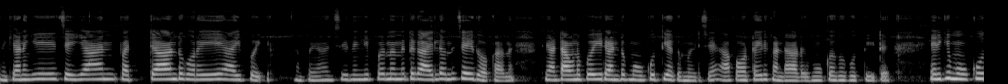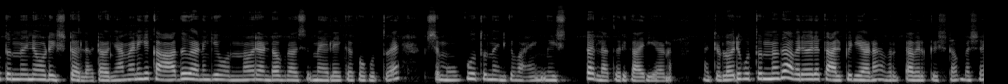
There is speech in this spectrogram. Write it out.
എനിക്കാണെങ്കിൽ ചെയ്യാൻ പറ്റാണ്ട് കുറേ ആയിപ്പോയി. അപ്പോൾ ഞാൻ വെച്ച് ഇനിയിപ്പോൾ നിന്നിട്ട് കാര്യമില്ല ഒന്ന് ചെയ്ത് നോക്കാമെന്ന് ഞാൻ ടൗണിൽ പോയി രണ്ട് മൂക്കുത്തിയൊക്കെ മേടിച്ചേ. ആ ഫോട്ടോയിൽ കണ്ട ആൾ മൂക്കൊക്കെ കുത്തിയിട്ട്. എനിക്ക് മൂക്ക് കുത്തുന്നതിനോട് ഇഷ്ടമല്ല കേട്ടോ. ഞാൻ വേണമെങ്കിൽ കാത് വേണമെങ്കിൽ ഒന്നോ രണ്ടോ പ്രാവശ്യം മേലേക്കൊക്കെ കുത്തുവേ. പക്ഷെ മൂക്ക് കുത്തുന്നത് എനിക്ക് ഭയങ്കര ഇഷ്ടമല്ലാത്തൊരു കാര്യമാണ്. മറ്റുള്ളവർ കുത്തുന്നത് അവരവരെ താല്പര്യമാണ് അവർ അവർക്ക് ഇഷ്ടം പക്ഷേ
